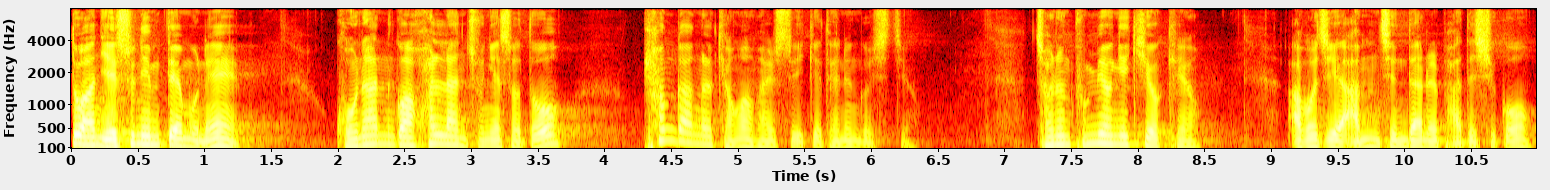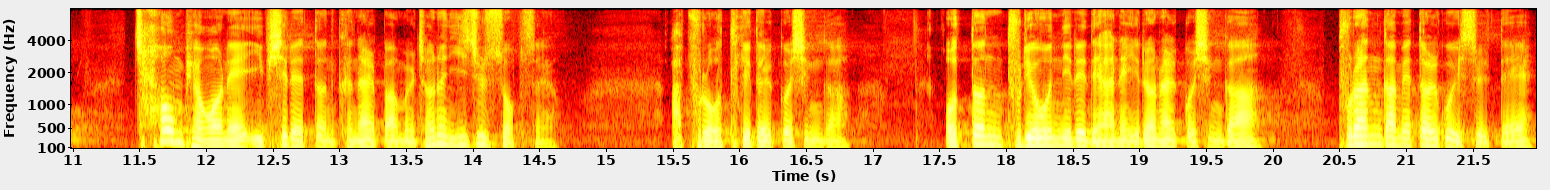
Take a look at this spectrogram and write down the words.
또한 예수님 때문에 고난과 환란 중에서도 평강을 경험할 수 있게 되는 것이죠. 저는 분명히 기억해요. 아버지의 암 진단을 받으시고 처음 병원에 입실했던 그날 밤을 저는 잊을 수 없어요. 앞으로 어떻게 될 것인가? 어떤 두려운 일이 내 안에 일어날 것인가? 불안감에 떨고 있을 때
